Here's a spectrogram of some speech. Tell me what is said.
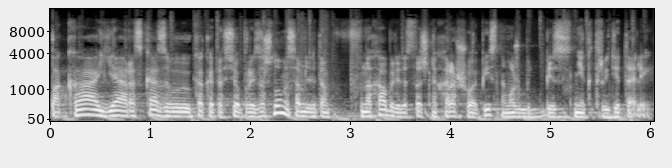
Пока я рассказываю, как это все произошло, на самом деле там на Хабре достаточно хорошо описано, может быть, без некоторых деталей.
